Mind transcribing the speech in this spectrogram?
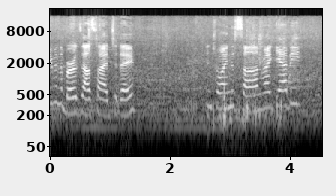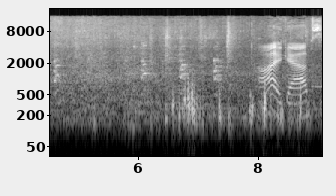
Even the birds outside today. Enjoying the sun, right, Gabby? Hi, Gabs.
